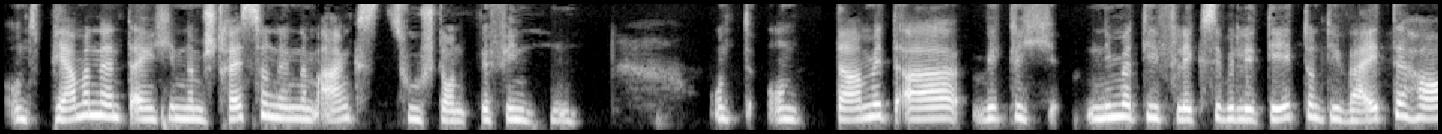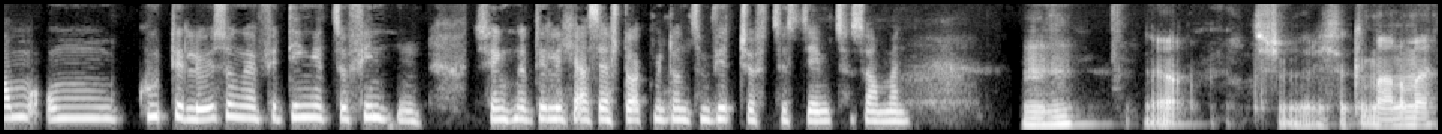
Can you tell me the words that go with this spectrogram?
uns permanent eigentlich in einem Stress und in einem Angstzustand befinden. Und, und damit auch wirklich nicht mehr die Flexibilität und die Weite haben, um gute Lösungen für Dinge zu finden. Das hängt natürlich auch sehr stark mit unserem Wirtschaftssystem zusammen. Mhm. Ja, das stimmt können wir auch nochmal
